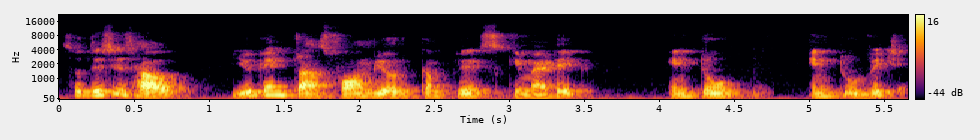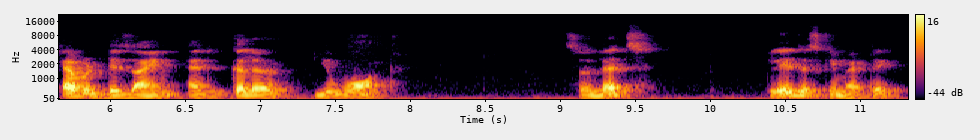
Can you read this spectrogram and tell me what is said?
So this is how you can transform your complete schematic into into whichever design and color you want. So let's play the schematic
